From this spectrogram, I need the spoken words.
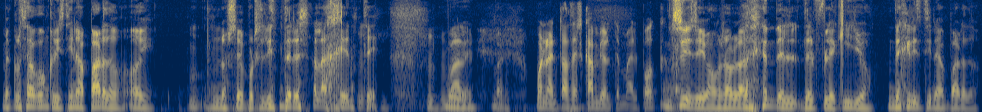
me he cruzado con Cristina Pardo hoy. No sé, por si le interesa a la gente. Vale. vale. Bueno, entonces cambio el tema del podcast. Sí, sí, vamos a hablar de- del, del flequillo de Cristina Pardo.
